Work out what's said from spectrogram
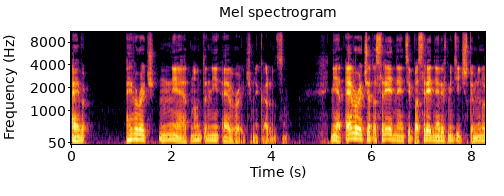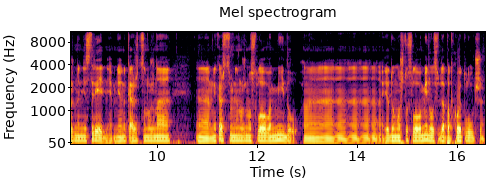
Aver... Average? Нет, ну это не average, мне кажется. Нет, average это среднее, типа среднее арифметическое. Мне нужно не среднее. Мне кажется, нужно... Э, мне кажется, мне нужно слово middle. Э, я думаю, что слово middle сюда подходит лучше.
